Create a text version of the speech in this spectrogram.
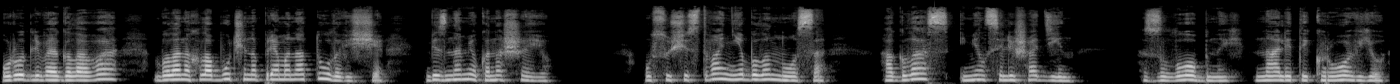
Уродливая голова была нахлобучена прямо на туловище, без намека на шею. У существа не было носа, а глаз имелся лишь один. Злобный, налитый кровью,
